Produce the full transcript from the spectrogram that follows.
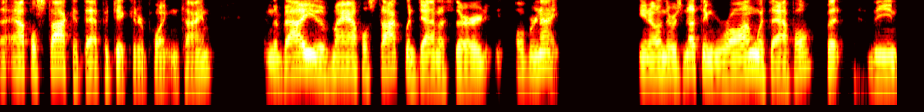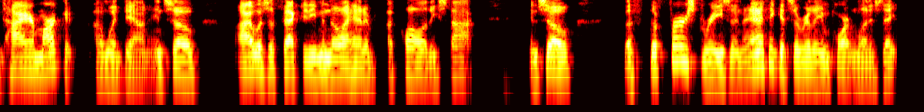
Apple stock at that particular point in time, and the value of my Apple stock went down a third overnight. You know, and there was nothing wrong with Apple, but the entire market uh, went down, and so I was affected, even though I had a, a quality stock. And so, the the first reason, and I think it's a really important one, is that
